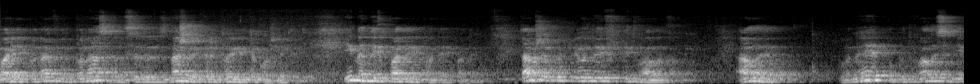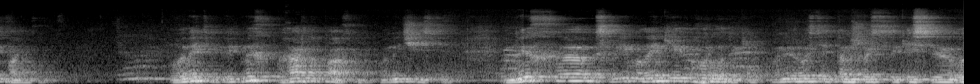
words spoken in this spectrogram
палять по, на- по нас, з, з нашої території також летить. І на них падає, падає, падає. Там живуть люди в підвалах. Але вони побудували собі баньку. Вони від них гарно пахне, вони чисті. У них е, свої маленькі огородики. Вони ростять там щось, якісь е,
